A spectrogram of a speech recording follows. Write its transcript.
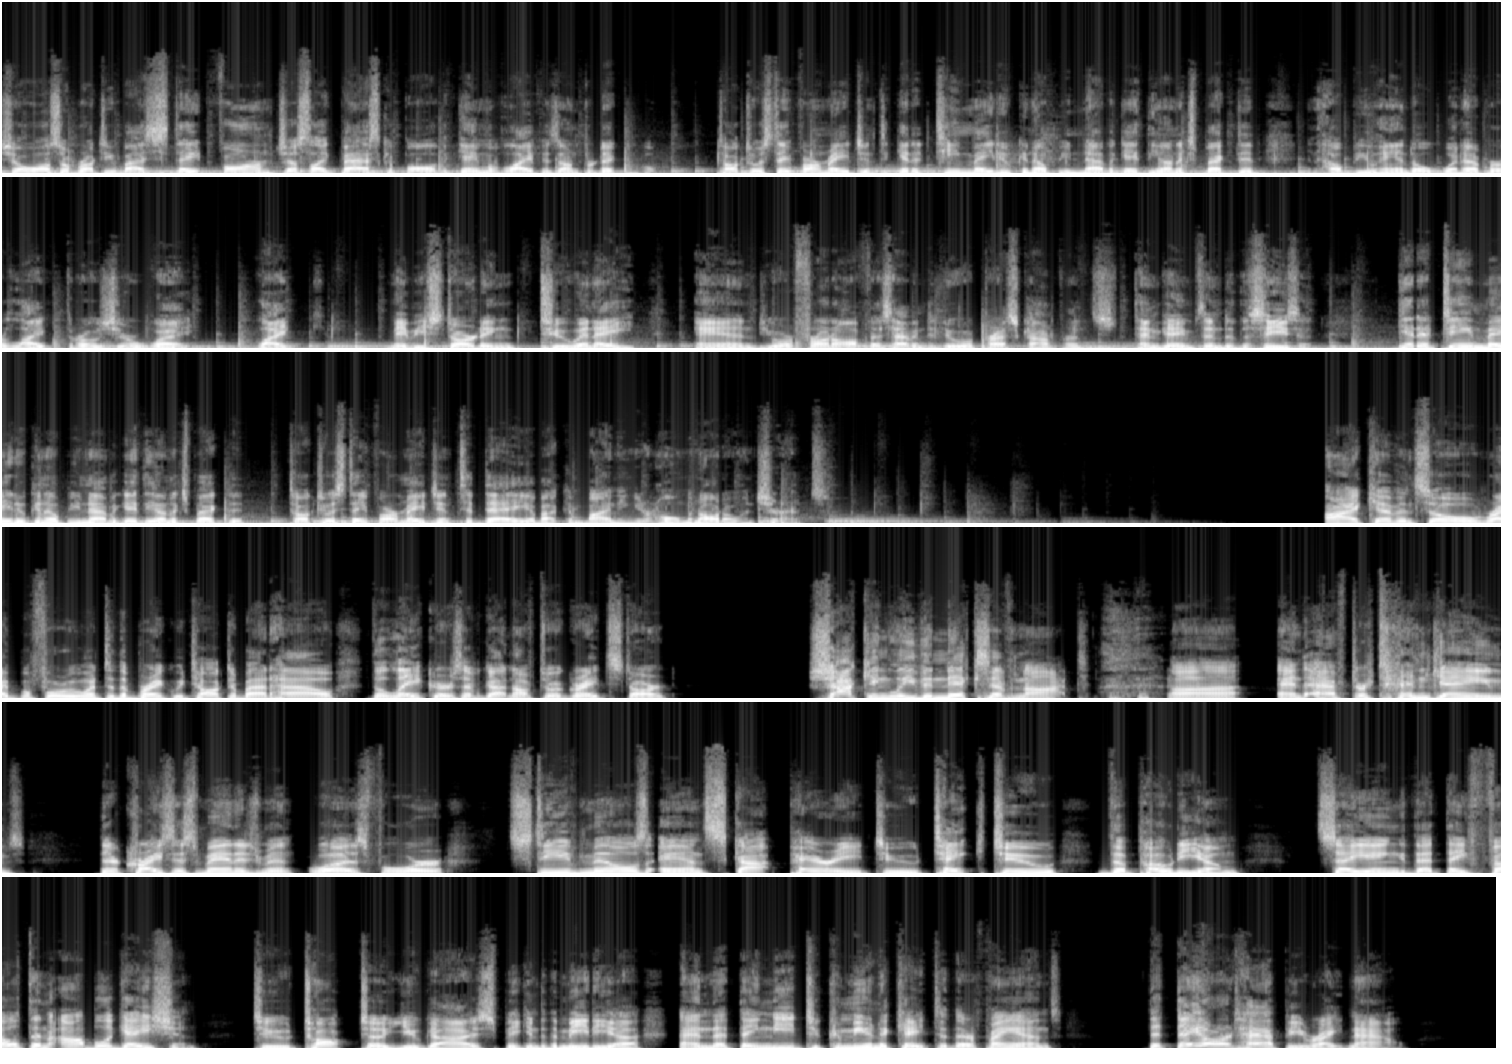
Show also brought to you by State Farm. Just like basketball, the game of life is unpredictable. Talk to a State Farm agent to get a teammate who can help you navigate the unexpected and help you handle whatever life throws your way. Like maybe starting two and eight and your front office having to do a press conference 10 games into the season. Get a teammate who can help you navigate the unexpected. Talk to a State Farm agent today about combining your home and auto insurance. All right, Kevin. So, right before we went to the break, we talked about how the Lakers have gotten off to a great start. Shockingly, the Knicks have not. Uh, and after 10 games, their crisis management was for Steve Mills and Scott Perry to take to the podium saying that they felt an obligation to talk to you guys, speaking to the media, and that they need to communicate to their fans that they aren't happy right now.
